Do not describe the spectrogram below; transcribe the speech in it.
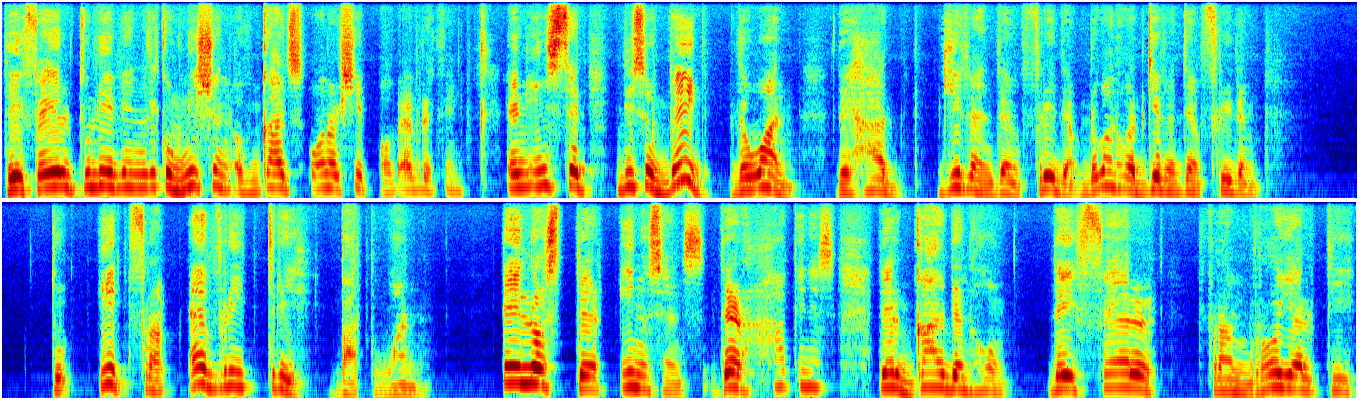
They failed to live in recognition of God's ownership of everything and instead disobeyed the one they had given them freedom, the one who had given them freedom to eat from every tree but one. They lost their innocence, their happiness, their garden home. They fell from royalty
